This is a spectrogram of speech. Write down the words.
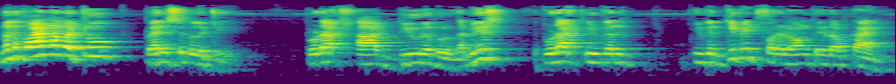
Now the point number two, perishability. Products are durable. That means the product you can you can keep it for a long period of time.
